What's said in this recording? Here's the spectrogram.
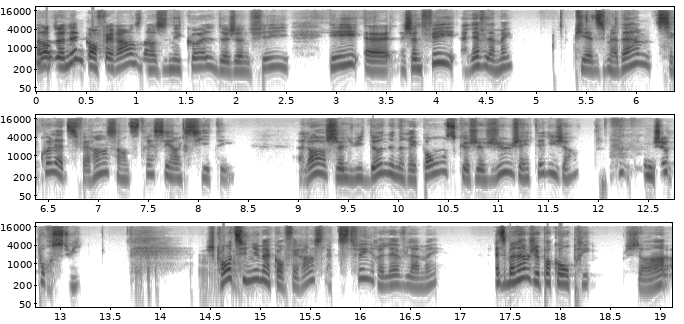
Alors, je donnais une conférence dans une école de jeunes filles et euh, la jeune fille, elle lève la main. Puis elle dit, Madame, c'est quoi la différence entre stress et anxiété? Alors, je lui donne une réponse que je juge intelligente et je poursuis. Je continue ma conférence. La petite fille relève la main. Elle dit, Madame, j'ai pas compris. Je dis, ah,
